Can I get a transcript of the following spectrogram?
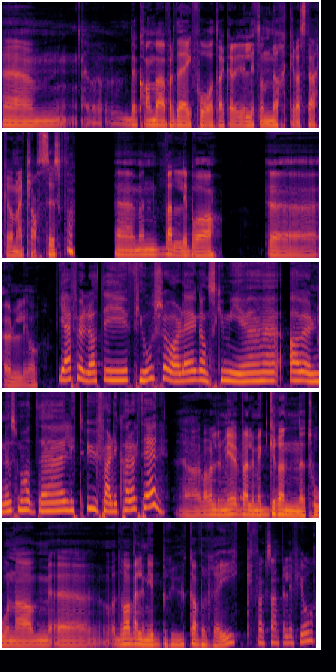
Det kan være fordi jeg foretrekker det litt sånn mørkere, sterkere, mer klassisk, da. Eh, men veldig bra eh, øl i år. Jeg føler at i fjor så var det ganske mye av ølene som hadde litt uferdig karakter. Ja, det var veldig mye, veldig mye grønne toner. eh, det var veldig mye bruk av røyk, eksempel, i fjor.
